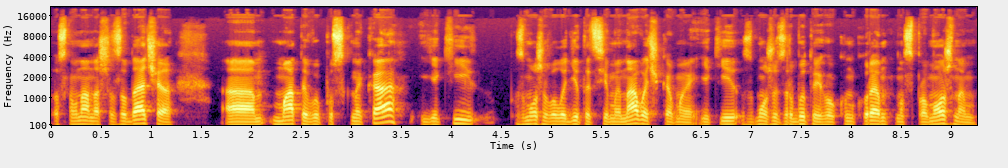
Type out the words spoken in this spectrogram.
Основна наша задача мати випускника, який зможе володіти цими навичками, які зможуть зробити його конкурентно спроможним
